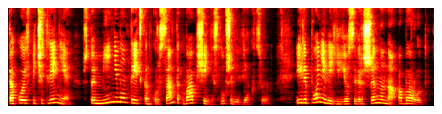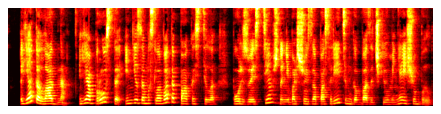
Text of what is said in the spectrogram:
Такое впечатление, что минимум треть конкурсанток вообще не слушали лекцию. Или поняли ее совершенно наоборот. Я-то ладно, я просто и незамысловато пакостила, пользуясь тем, что небольшой запас рейтинга в вазочке у меня еще был.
